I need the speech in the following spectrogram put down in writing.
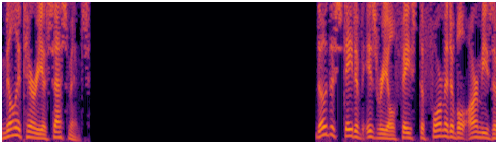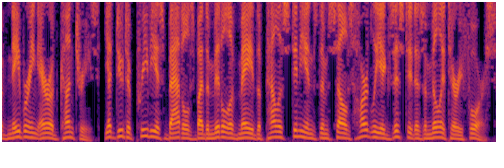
Military assessments Though the State of Israel faced the formidable armies of neighboring Arab countries, yet due to previous battles by the middle of May the Palestinians themselves hardly existed as a military force.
